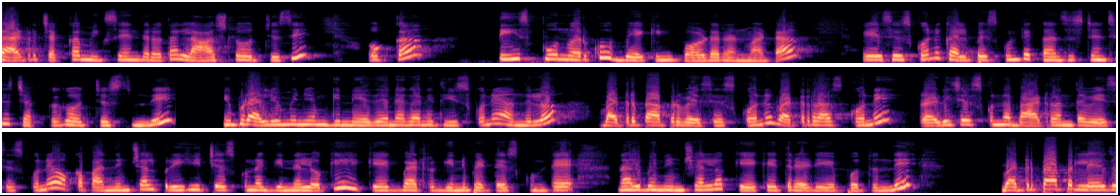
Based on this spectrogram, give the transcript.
బ్యాటర్ చక్కగా మిక్స్ అయిన తర్వాత లాస్ట్లో వచ్చేసి ఒక టీ స్పూన్ వరకు బేకింగ్ పౌడర్ అన్నమాట. వేసేసుకొని కలిపేసుకుంటే కన్సిస్టెన్సీ చక్కగా వచ్చేస్తుంది. ఇప్పుడు అల్యూమినియం గిన్నె ఏదైనా కానీ తీసుకొని అందులో బటర్ పేపర్ వేసేసుకొని బటర్ రాసుకొని రెడీ చేసుకున్న బ్యాటర్ అంతా వేసేసుకొని ఒక పది నిమిషాలు ప్రీ హీట్ చేసుకున్న గిన్నెలోకి కేక్ బ్యాటర్ గిన్నె పెట్టేసుకుంటే నలభై నిమిషాల్లో కేక్ అయితే రెడీ అయిపోతుంది. బటర్ పేపర్ లేదు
